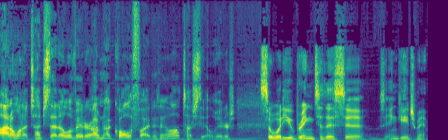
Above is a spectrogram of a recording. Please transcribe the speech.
I don't want to touch that elevator. I'm not qualified. I say, well, I'll touch the elevators. so what do you bring to this uh, engagement?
